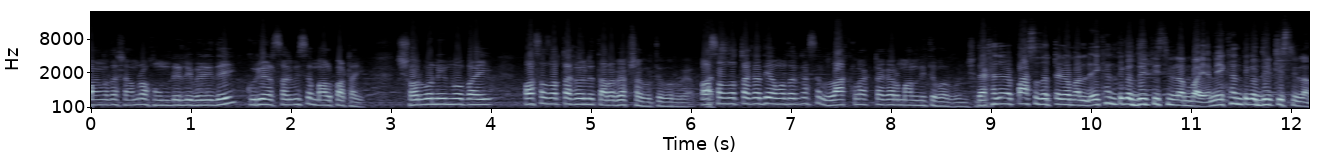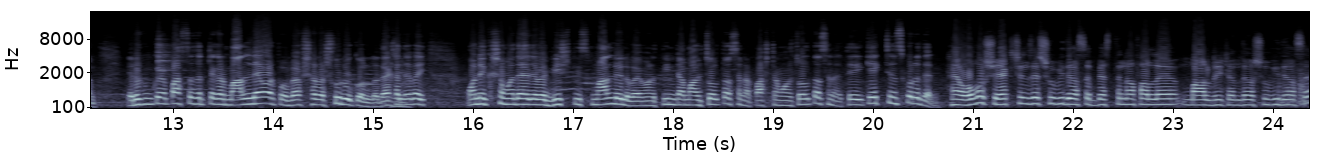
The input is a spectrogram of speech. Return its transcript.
বাংলাদেশে আমরা হোম ডেলিভারি দেই কুরিয়ার সার্ভিসে মাল পাঠাই। সর্বনিম্ন ভাই পাঁচ হাজার টাকা হলে তারা ব্যবসা করতে পারবে। পাঁচ হাজার টাকা দিয়ে আমাদের কাছে লাখ লাখ টাকার মাল নিতে পারব দেখা যাবে পাঁচ হাজার টাকার মাল এখান থেকে দুই পিস নিলাম ভাই আমি এখান থেকে দুই পিস নিলাম। এরকম করে পাঁচ হাজার টাকার মাল নেওয়ার পর ব্যবসাটা শুরু করল। দেখা যায় ভাই অনেক সময় দেখা যাবে বিশ পিস মাল নিলো ভাই মানে তিনটা মাল চলতেছে না পাঁচটা মাল চলতেছে না তো এই এক্সচেঞ্জ করে দেন। হ্যাঁ অবশ্যই এক্সচেঞ্জের সুবিধা আছে বেচতে না পারলে মাল রিটার্ন দেওয়ার সুবিধা আছে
